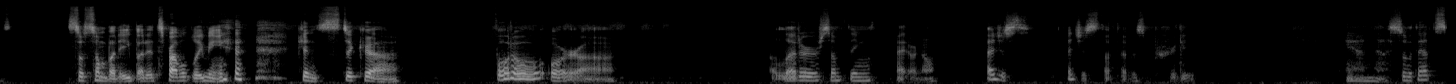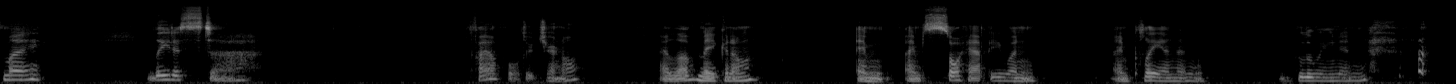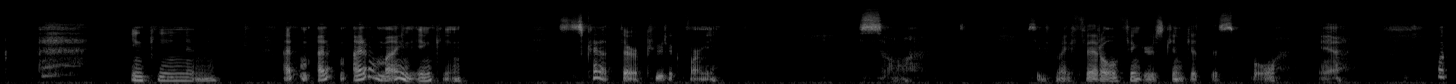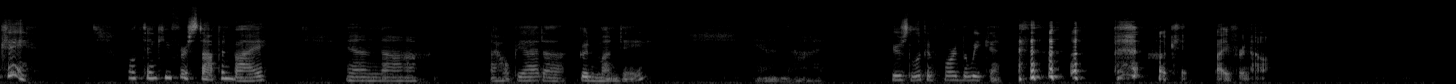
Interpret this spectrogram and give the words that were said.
so somebody, but it's probably me, can stick a photo or a, a letter or something. I don't know. I just, I just thought that was pretty. And uh, so that's my latest uh, file folder journal. I love making them. I'm, I'm so happy when I'm playing and gluing and inking and I don't, I don't, I don't mind inking. It's kind of therapeutic for me. So, see if my fiddle fingers can get this bowl. Yeah. Okay. Well, thank you for stopping by. And uh, I hope you had a good Monday. And uh, here's looking forward to the weekend. okay. Bye for now.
